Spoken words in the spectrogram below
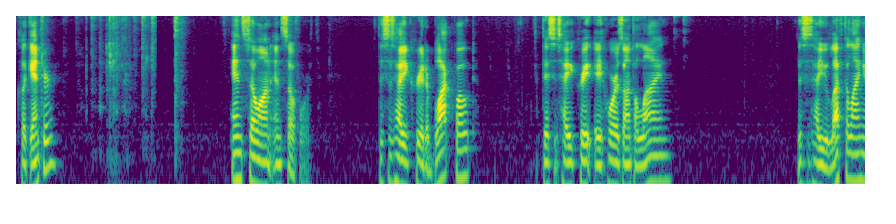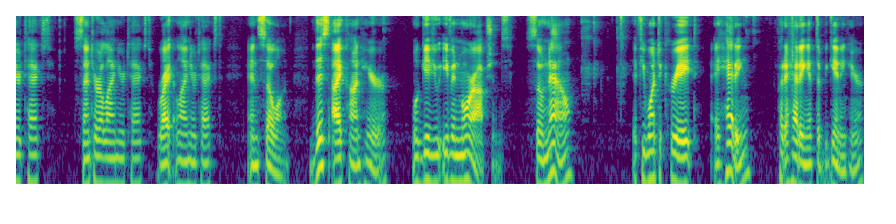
click enter, and so on and so forth. This is how you create a block quote. This is how you create a horizontal line. This is how you left align your text, center align your text, right align your text, and so on. This icon here will give you even more options. So now, if you want to create a heading, put a heading at the beginning here,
